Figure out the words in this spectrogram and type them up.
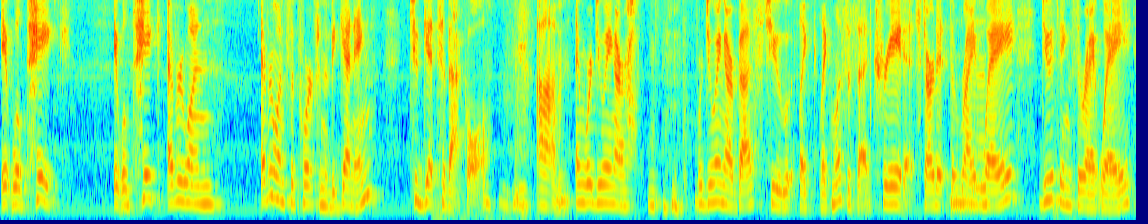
it will take it will take everyone everyone's support from the beginning to get to that goal. Um, and we're doing our we're doing our best to like like Melissa said, create it, start it the right way, do things the right way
